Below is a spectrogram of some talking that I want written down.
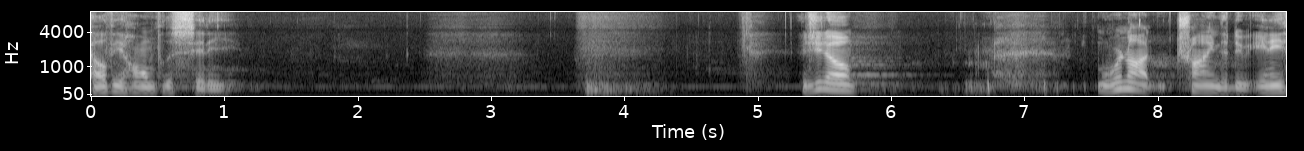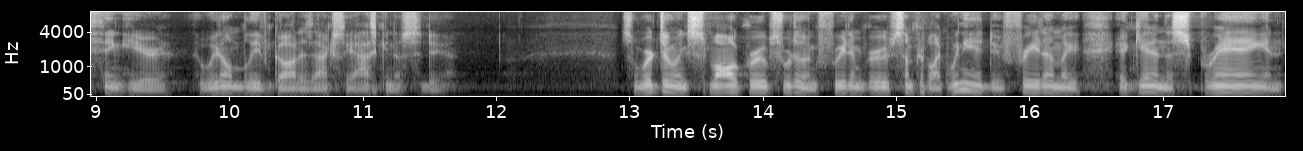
healthy home for the city. Did you know, we're not trying to do anything here that we don't believe God is actually asking us to do. So we're doing small groups, we're doing freedom groups. Some people are like, we need to do freedom again in the spring, and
